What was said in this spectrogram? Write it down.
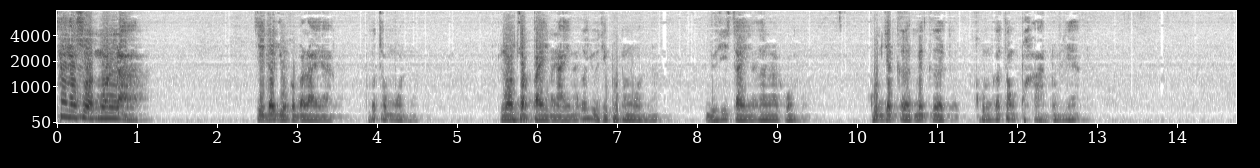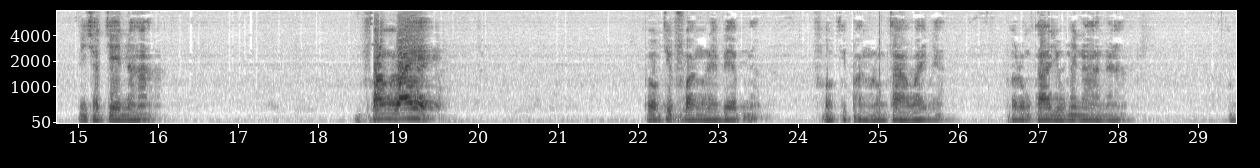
ถ้าเราสวดมนต์ล่ะ จิตเราอยู่กับอะไรอะพุทธมนต์เราจะไปไหนมันก็อยู่ที่พุทธมนต์อยู่ที่ใจธนาคม คุณจะเกิดไม่เกิด คุณก็ต้องผ่านตรงเนี้ยนี่ชัดเจนนะฮะ ฟังไว้ พวกที่ฟังในเว็บเนี่ย พวกที่ฟังลงตาไว้เนี่ย พอหลวงตาอยู่ไม่นานนะหลวง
